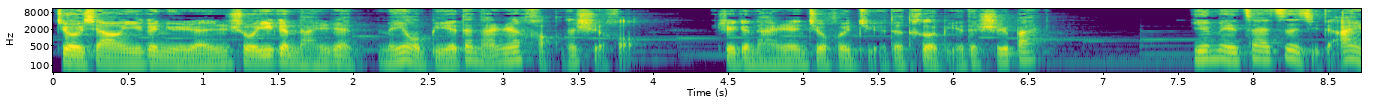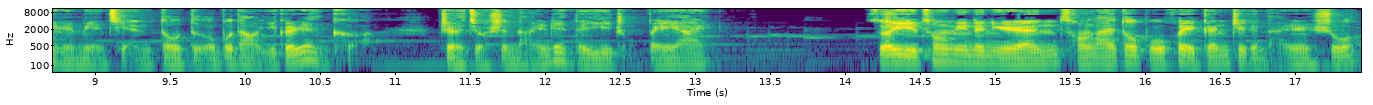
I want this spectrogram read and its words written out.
就像一个女人说一个男人没有别的男人好的时候，这个男人就会觉得特别的失败。因为在自己的爱人面前都得不到一个认可，这就是男人的一种悲哀。所以，聪明的女人从来都不会跟这个男人说，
